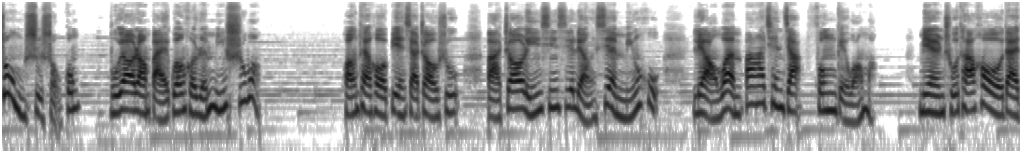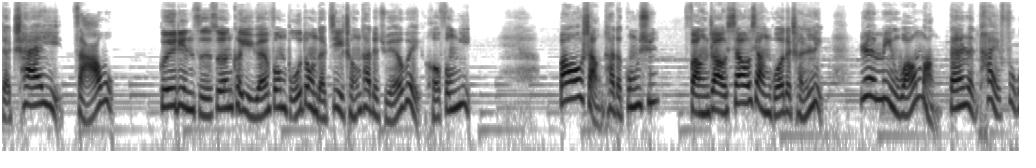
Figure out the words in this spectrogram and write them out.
重视守功，不要让百官和人民失望。皇太后便下诏书，把昭陵、新西两县民户两万八千家封给王莽，免除他后代的差役杂物。规定子孙可以原封不动地继承他的爵位和封邑，褒赏他的功勋，仿照萧相国的陈立，任命王莽担任太傅，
